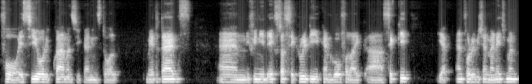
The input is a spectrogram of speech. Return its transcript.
For SEO requirements, you can install meta tags. And if you need extra security, you can go for like uh, SecKit. Yeah, and for revision management,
